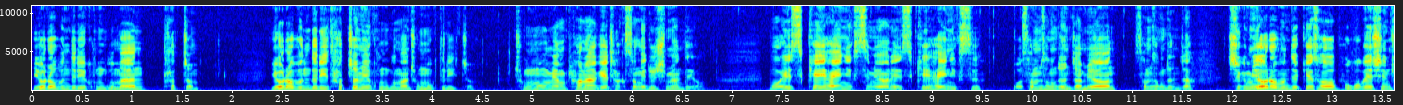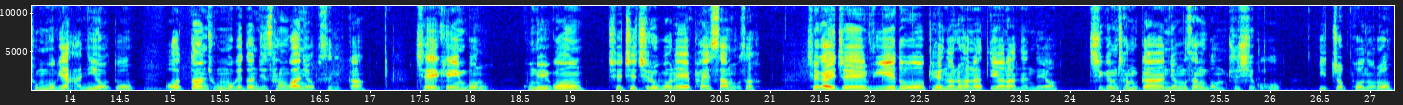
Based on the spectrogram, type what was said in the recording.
여러분들이 궁금한 타점. 여러분들이 타점이 궁금한 종목들이 있죠. 종목명 편하게 작성해 주시면 돼요. 뭐 SK 하이닉스면 SK 하이닉스 뭐 삼성전자면 삼성전자 지금 여러분들께서 보고 계신 종목이 아니어도 어떤 종목이든지 상관이 없으니까 제 개인 번호 010-7775번에 8354 제가 이제 위에도 배너를 하나 띄워놨는데요. 지금 잠깐 영상 멈추시고 이쪽 번호로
